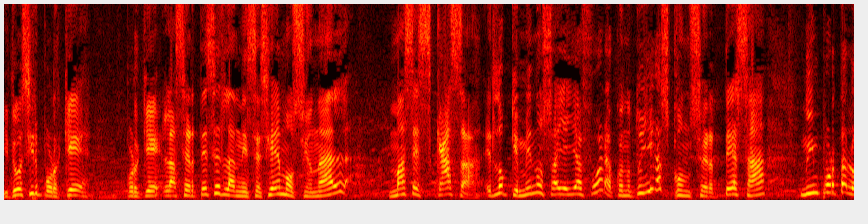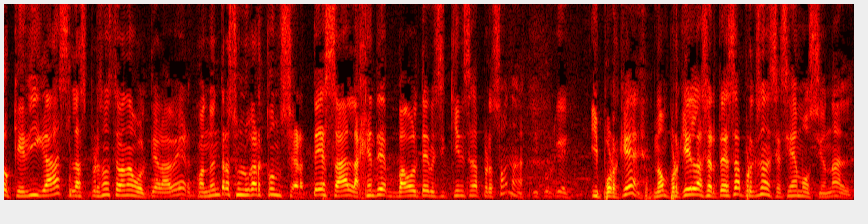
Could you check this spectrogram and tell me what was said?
Y te voy a decir por qué. Porque la certeza es la necesidad emocional más escasa, es lo que menos hay allá afuera. Cuando tú llegas con certeza, no importa lo que digas, las personas te van a voltear a ver. Cuando entras a un lugar con certeza, la gente va a voltear a ver si quién es esa persona. ¿Y por qué? ¿Y por qué? ¿No? ¿Por qué la certeza? Porque es una necesidad emocional.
